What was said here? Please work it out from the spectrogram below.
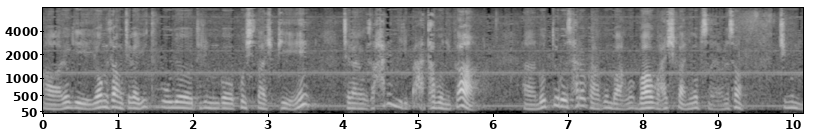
어, 여기 영상 제가 유튜브 올려드리는 거 보시다시피 제가 여기서 하는 일이 많다 보니까 아, 로또를 사러 가고 뭐하고, 뭐하고 할 시간이 없어요. 그래서 지금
